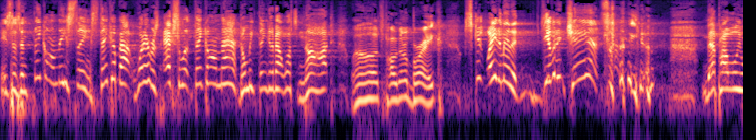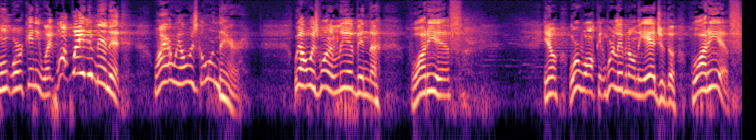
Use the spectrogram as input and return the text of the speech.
he says, and think on these things. Think about whatever's excellent. Think on that. Don't be thinking about what's not. Well, it's probably going to break. Excuse, wait a minute. Give it a chance. you know, that probably won't work anyway. What? Wait a minute. Why are we always going there? We always want to live in the what if. You know, we're walking, we're living on the edge of the what if.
